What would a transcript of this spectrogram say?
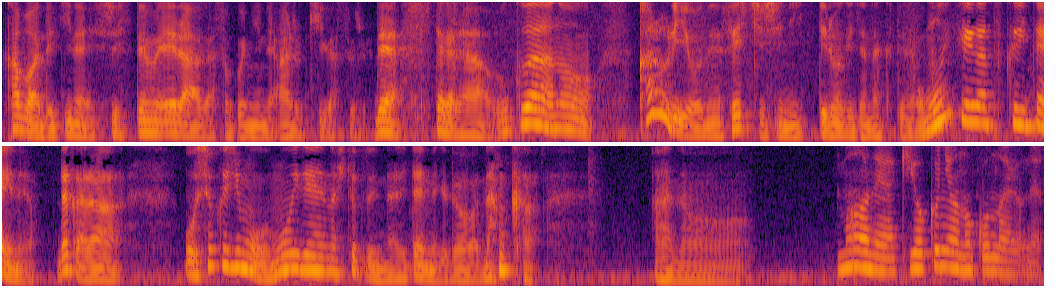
カバーできないシステムエラーがそこにねある気がする。でだから僕はあのカロリーをね摂取しに行ってるわけじゃなくてね思い出が作りたいのよ。だからお食事も思い出の一つになりたいんだけどなんかあのまあね記憶には残んないよね。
